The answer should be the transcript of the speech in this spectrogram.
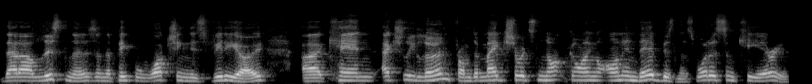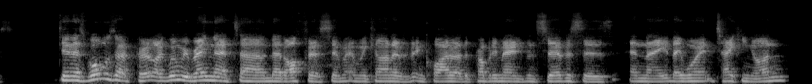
that our listeners and the people watching this video uh, can actually learn from to make sure it's not going on in their business? What are some key areas? Dennis, what was that? Per- like when we rang that um, that office and, and we kind of inquired about the property management services, and they they weren't taking on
